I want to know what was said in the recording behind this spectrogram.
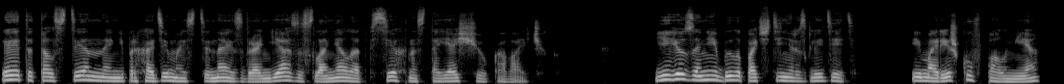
Эта толстенная непроходимая стена из вранья заслоняла от всех настоящую ковальчик. Ее за ней было почти не разглядеть и Маришку вполне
